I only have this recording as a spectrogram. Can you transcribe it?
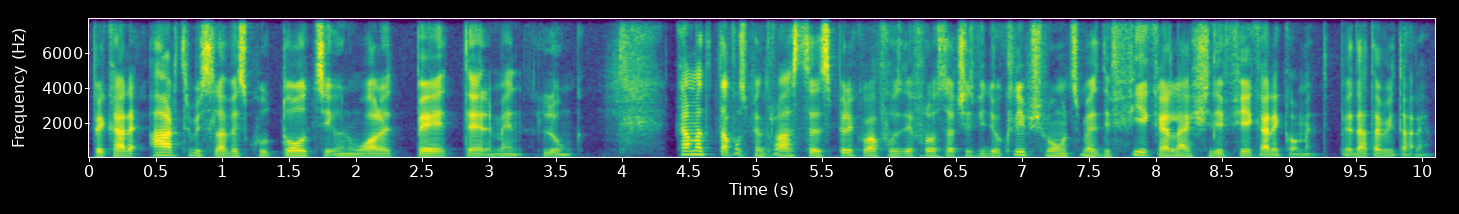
pe care ar trebui să-l aveți cu toții în wallet pe termen lung. Cam atât a fost pentru astăzi, sper că v-a fost de folos acest videoclip și vă mulțumesc de fiecare like și de fiecare coment. Pe data viitoare!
